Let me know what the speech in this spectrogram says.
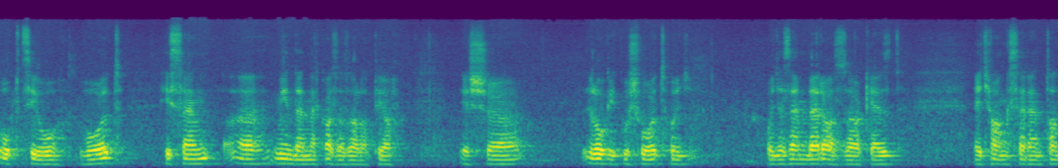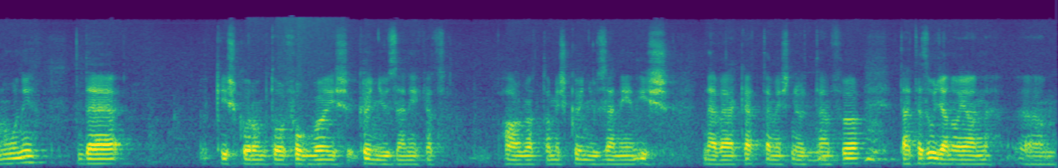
opció volt, hiszen mindennek az az alapja. És logikus volt, hogy hogy az ember azzal kezd egy hangszeren tanulni, de kiskoromtól fogva is könnyű zenéket hallgattam, és könnyű zenén is nevelkedtem és nőttem föl. Tehát ez ugyanolyan, um,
